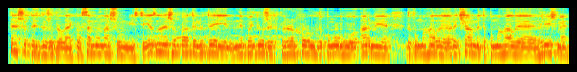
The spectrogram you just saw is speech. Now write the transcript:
те, що десь дуже далеко, саме в нашому місті. Я знаю, що багато людей небайдужих перераховували допомогу армії, допомагали речами, допомагали грішми.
